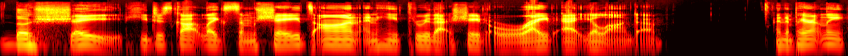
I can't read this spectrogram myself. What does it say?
the shade. He just got like some shades on and he threw that shade right at Yolanda. And apparently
